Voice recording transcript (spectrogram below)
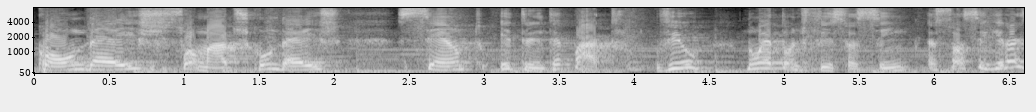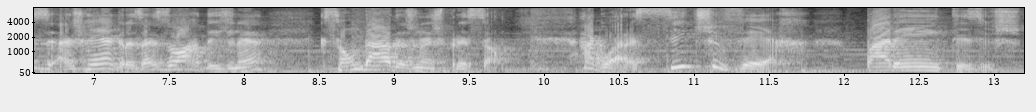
com 10, somados com 10, 134. Viu? Não é tão difícil assim, é só seguir as, as regras, as ordens, né? Que são dadas na expressão. Agora, se tiver parênteses,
